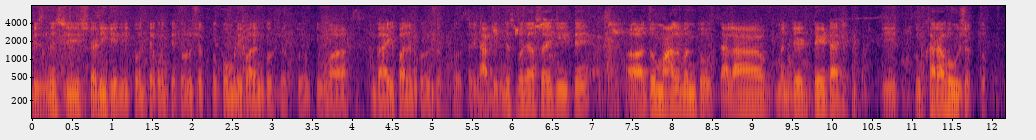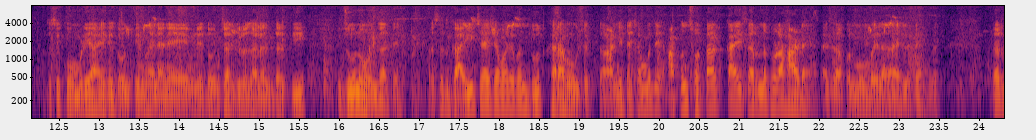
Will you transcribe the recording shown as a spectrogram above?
बिझनेसची स्टडी केली कोणते कोणते करू शकतो कोंबडी पालन करू शकतो किंवा गाई पालन करू शकतो. तर ह्या बिझनेसमध्ये असं आहे की इथे जो माल बनतो त्याला म्हणजे डेट आहे की तो खराब होऊ शकतो. जशी कोंबडी आहे ती दोन तीन महिन्याने म्हणजे दोन चार किलो झाल्यानंतर ती जून होऊन जाते. तसंच गाईच्या ह्याच्यामध्ये पण दूध खराब होऊ शकतं आणि त्याच्यामध्ये आपण स्वतः काय करणं थोडं हार्ड आहे ॲज आपण मुंबईला राहिलं त्यामुळे. तर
